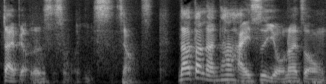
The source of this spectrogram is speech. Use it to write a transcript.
代表的是什么意思，这样子。那当然，他还是有那种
